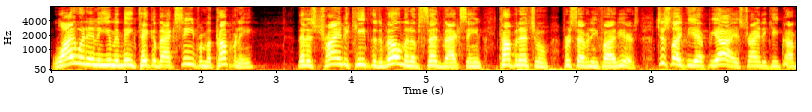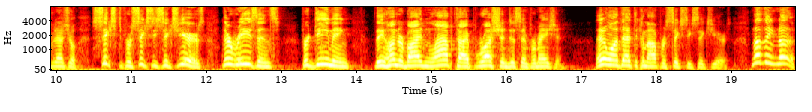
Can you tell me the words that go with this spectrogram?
why would any human being take a vaccine from a company that is trying to keep the development of said vaccine confidential for 75 years? Just like the FBI is trying to keep confidential 60, for 66 years, their reasons for deeming the Hunter Biden lab type Russian disinformation. They don't want that to come out for 66 years. Nothing, no,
